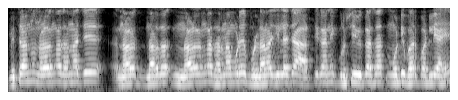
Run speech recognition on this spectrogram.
मित्रांनो नळगंगा धरणाचे नळ नळ नळगंगा धरणामुळे बुलढाणा जिल्ह्याच्या आर्थिक आणि कृषी विकासात मोठी भर पडली आहे.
